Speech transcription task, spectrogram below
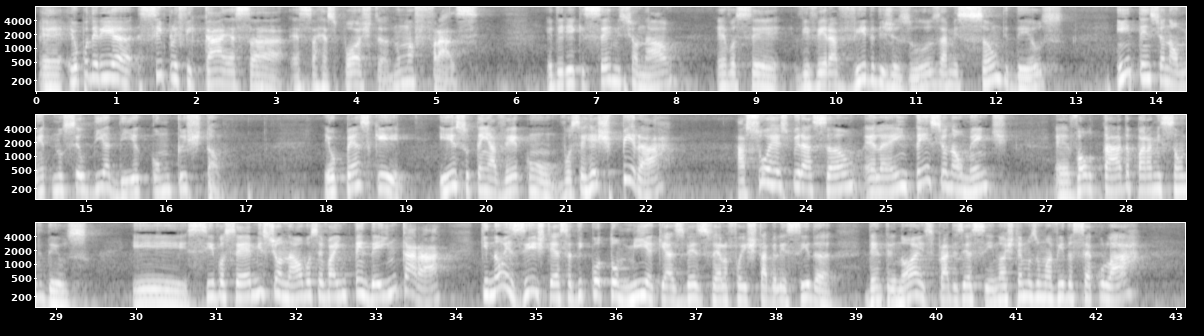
é, eu poderia simplificar essa, essa resposta numa frase. Eu diria que ser missional é você viver a vida de Jesus, a missão de Deus, intencionalmente no seu dia a dia como cristão. Eu penso que isso tem a ver com você respirar, a sua respiração ela é intencionalmente é, voltada para a missão de Deus. E se você é missional, você vai entender e encarar que não existe essa dicotomia que às vezes ela foi estabelecida dentre nós para dizer assim: nós temos uma vida secular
